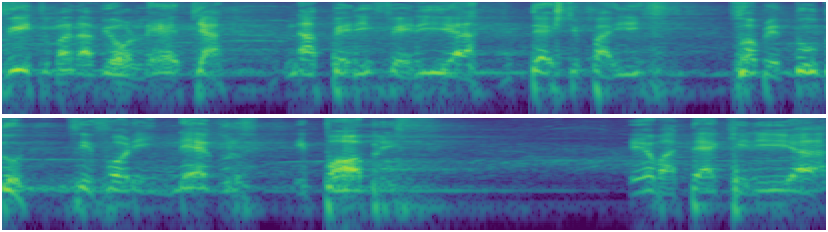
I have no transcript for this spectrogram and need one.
vítimas da violência na periferia deste país, sobretudo se forem negros e pobres. Eu até queria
